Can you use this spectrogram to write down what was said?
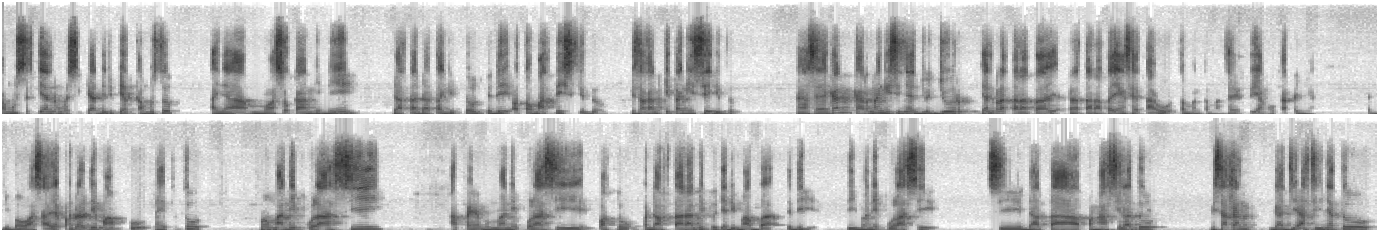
kamu sekian kamu sekian. Jadi pihak kampus tuh hanya memasukkan ini data-data gitu. Jadi otomatis gitu. Misalkan kita ngisi gitu. Nah saya kan karena ngisinya jujur dan rata-rata rata-rata yang saya tahu teman-teman saya itu yang UKT-nya di bawah saya padahal dia mampu. Nah itu tuh memanipulasi apa ya memanipulasi waktu pendaftaran itu jadi maba. Jadi dimanipulasi si data penghasilan tuh misalkan gaji aslinya tuh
